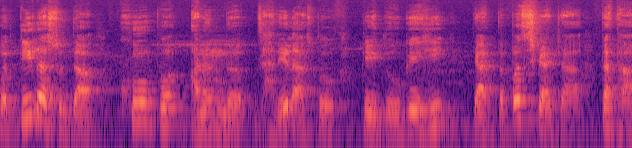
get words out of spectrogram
पतीला सुद्धा खूप आनंद झालेला असतो. ते दोघेही त्या तपस्व्याच्या तथा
